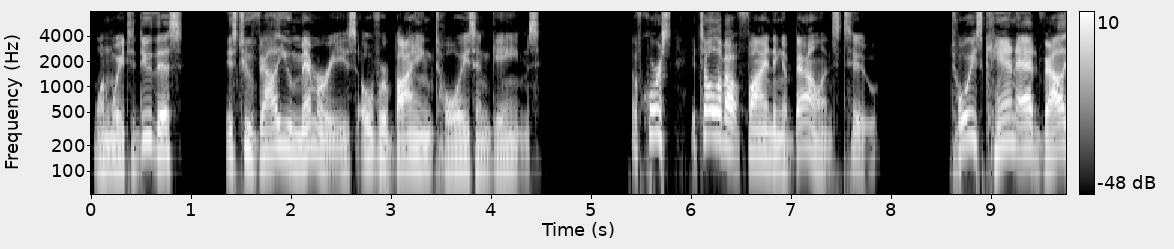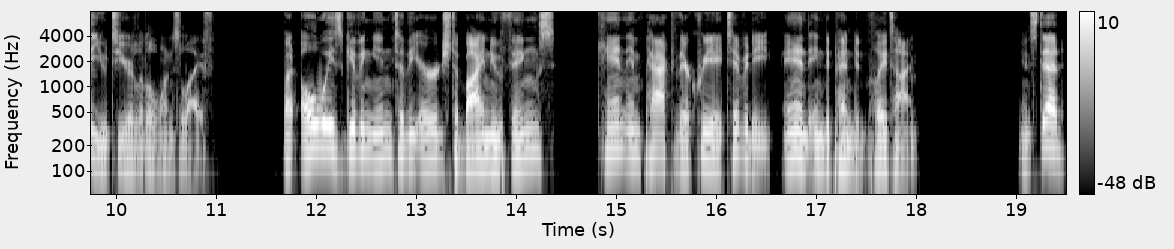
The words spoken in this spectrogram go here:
One way to do this is to value memories over buying toys and games. Of course, it's all about finding a balance, too. Toys can add value to your little one's life, but always giving in to the urge to buy new things can impact their creativity and independent playtime. Instead,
